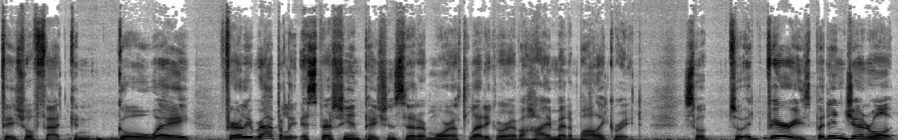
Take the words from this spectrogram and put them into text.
facial fat can go away fairly rapidly, especially in patients that are more athletic or have a high metabolic rate. So, so it varies, but in general,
